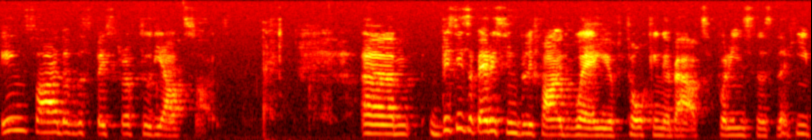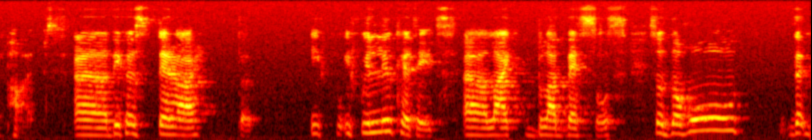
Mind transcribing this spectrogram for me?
inside of the spacecraft to the outside. Um, this is a very simplified way of talking about, for instance, the heat pipes, uh, because there are, if, if we look at it uh, like blood vessels, so the whole, the,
